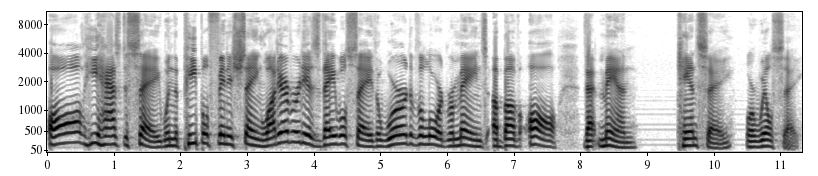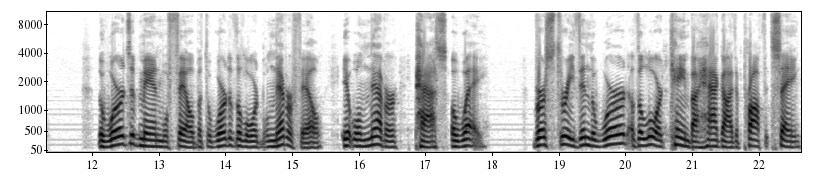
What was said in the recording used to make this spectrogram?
all he has to say, when the people finish saying whatever it is they will say, the word of the Lord remains above all that man can say or will say. The words of man will fail, but the word of the Lord will never fail. It will never pass away. Verse 3 Then the word of the Lord came by Haggai the prophet, saying,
